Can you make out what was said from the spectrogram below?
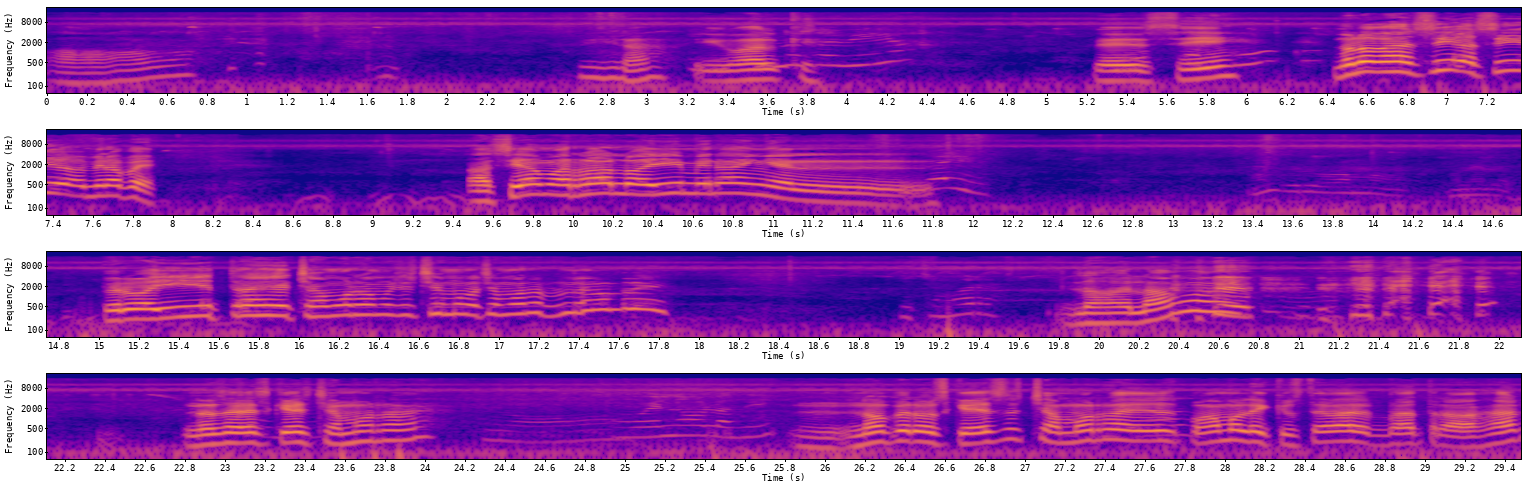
Oh. Mira, igual que... que sí. No lo hagas así, así, mira, ve. Así amarrarlo ahí, mira, en el... Pero ahí traje chamorra, muchachos, la chamorra primero, hombre. ¿Qué chamorra? La del agua. ¿No sabes qué es chamorra, ve? No. Bueno, habla así. Mm, No, pero es que eso es chamorra, es, pongámosle que usted va, va a trabajar,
